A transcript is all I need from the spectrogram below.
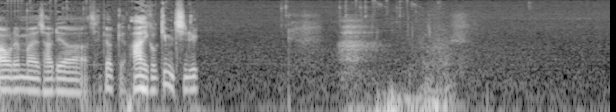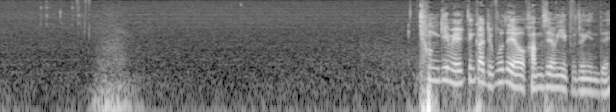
아 오랜만에 자리야. 새벽에. 아 이거 끼면 질 경기면 1등까지 보대요. 감수형이 9등인데.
